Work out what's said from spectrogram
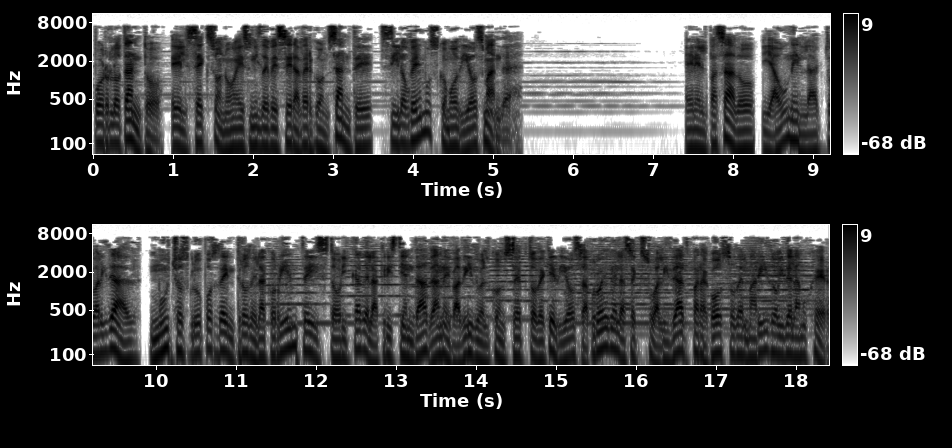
Por lo tanto, el sexo no es ni debe ser avergonzante, si lo vemos como Dios manda. En el pasado, y aún en la actualidad, muchos grupos dentro de la corriente histórica de la cristiandad han evadido el concepto de que Dios apruebe la sexualidad para gozo del marido y de la mujer.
